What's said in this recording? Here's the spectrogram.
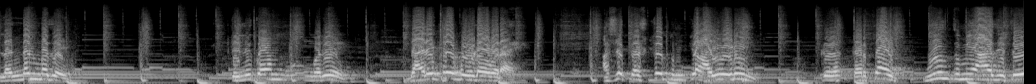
लंडनमध्ये टेलिकॉममध्ये डायरेक्टर बोर्डावर आहे. असे कष्ट तुमचे आई वडील करतायत म्हणून तुम्ही आज इथे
